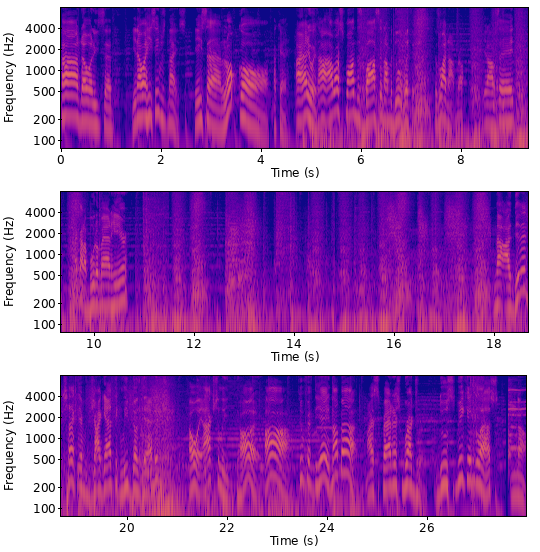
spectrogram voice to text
know what he said. You know what? He seems nice. He's uh, loco. Okay. All right, anyways, I am gonna spawn this boss and I'm gonna do it with him. Because why not, bro? You know what I'm saying? I got a Buddha man here. Now, I didn't check if Gigantic Leap does damage. Oh, it actually does. Ah, 258, not bad. My Spanish brethren, do you speak English? No.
